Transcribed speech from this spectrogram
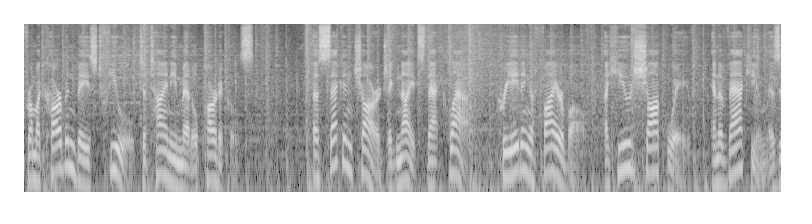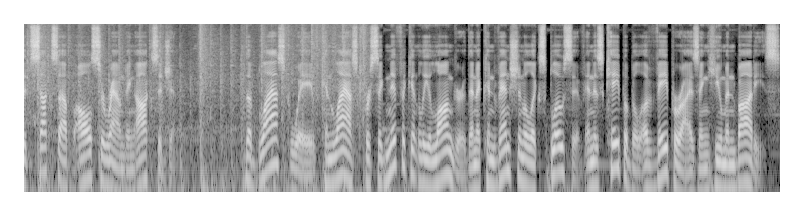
from a carbon-based fuel to tiny metal particles. A second charge ignites that cloud, creating a fireball, a huge shock wave, and a vacuum as it sucks up all surrounding oxygen. The blast wave can last for significantly longer than a conventional explosive and is capable of vaporizing human bodies.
